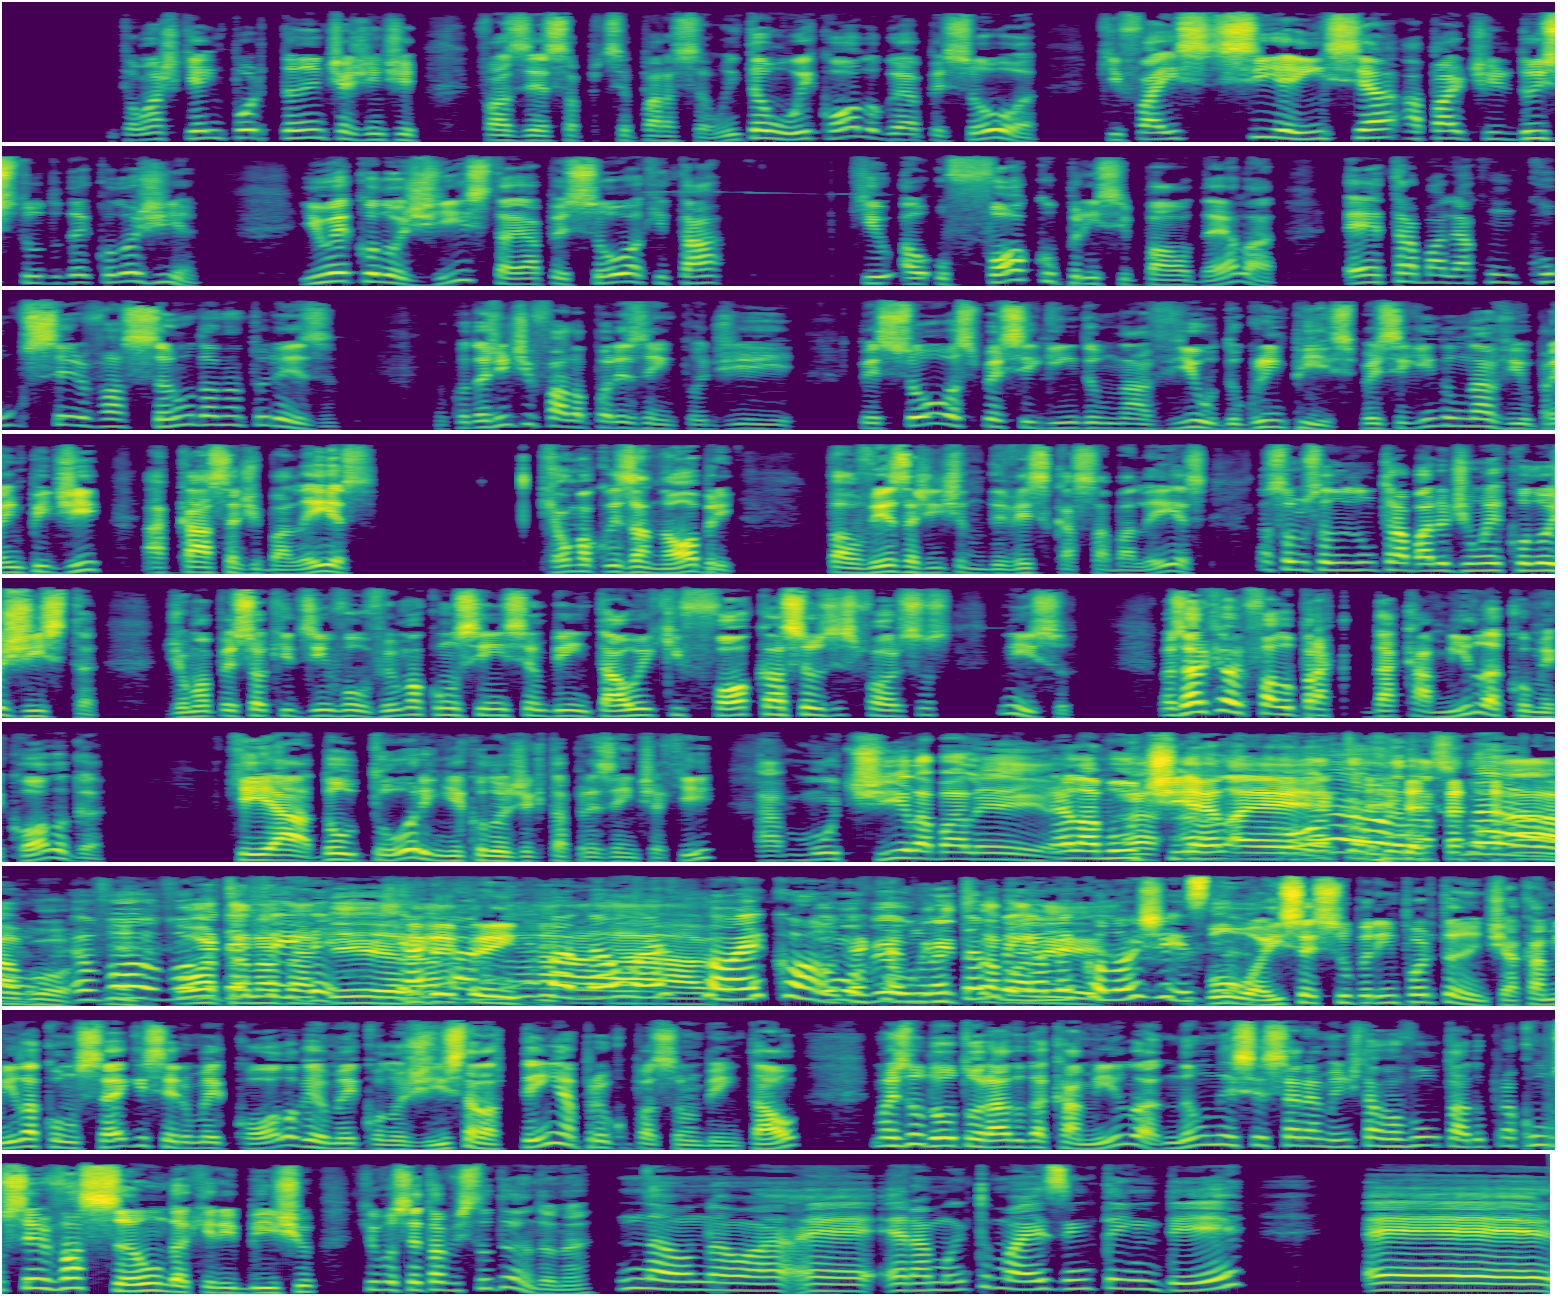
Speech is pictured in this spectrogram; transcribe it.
Então acho que é importante a gente fazer essa separação. Então o ecólogo é a pessoa que faz ciência a partir do estudo da ecologia. E o ecologista é a pessoa que está que o, o foco principal dela é trabalhar com conservação da natureza. Então, Quando a gente fala, por exemplo, de pessoas perseguindo um navio do Greenpeace, perseguindo um navio para impedir a caça de baleias, que é uma coisa nobre, talvez a gente não devesse caçar baleias, nós estamos falando de um trabalho de um ecologista, de uma pessoa que desenvolveu uma consciência ambiental e que foca seus esforços nisso. Mas a hora que eu falo pra, da Camila como ecóloga, que é a doutora em ecologia que está presente aqui, A mutila a baleia. Ela muti- A- a- ela é- Corta um pedaço do rabo. eu vou, vou corta me defender. nadadeira. Que a. Camila não é só ecóloga, a Camila também é uma ecologista. Boa, isso é super importante. A Camila consegue ser uma ecóloga e uma ecologista, ela tem a preocupação ambiental, mas o doutorado da Camila não necessariamente estava voltado para a conservação daquele bicho que você estava estudando, né? Não, não, é, era muito mais entender é,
